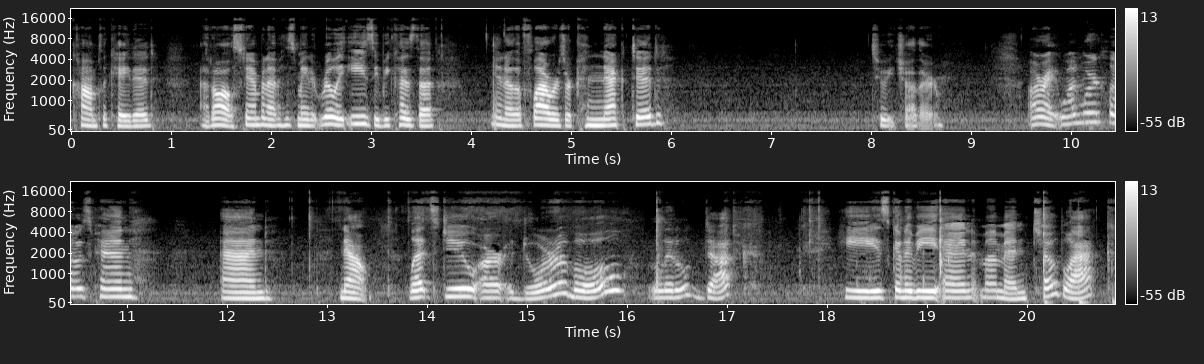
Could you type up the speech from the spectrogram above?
complicated at all. Stampin' Up! has made it really easy because the, you know, the flowers are connected to each other. All right, one more clothespin. And now let's do our adorable little duck. He's going to be in Memento Black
